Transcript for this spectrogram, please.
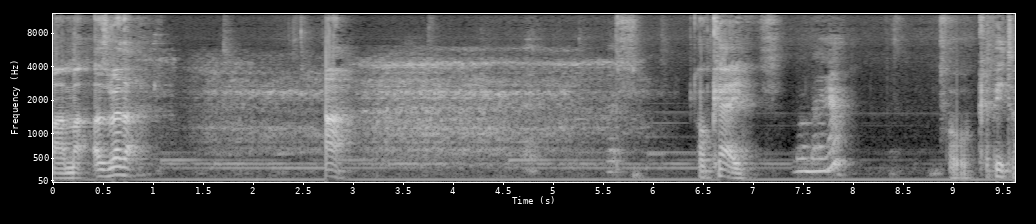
Mamma, aspetta. Ah. Ok, Va bene? ho capito.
